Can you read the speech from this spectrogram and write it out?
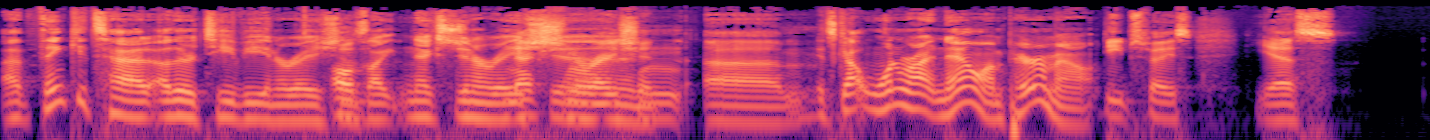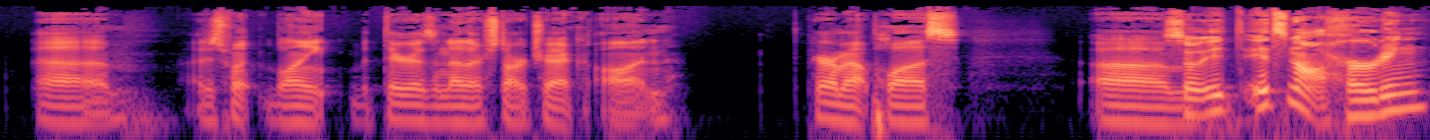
I think it's had other TV iterations Oh, like Next Generation. Next generation. Um, It's got one right now on Paramount. Deep Space. Yes. Um, I just went blank, but there is another Star Trek on Paramount Plus. Um, So it, it's not hurting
